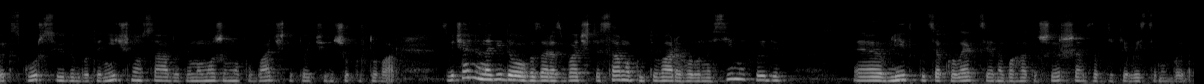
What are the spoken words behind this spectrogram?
екскурсію до ботанічного саду, де ми можемо побачити той чи інший культивар. Звичайно, на відео ви зараз бачите саме культивари голонасінних видів. Е, Влітку ця колекція набагато ширша завдяки листяним видам.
